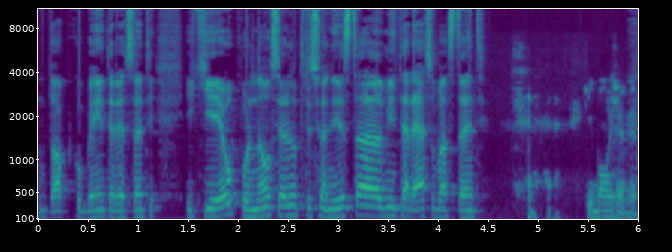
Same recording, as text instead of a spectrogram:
um tópico bem interessante e que eu, por não ser nutricionista, me interesso bastante. Que bom, Jamil.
